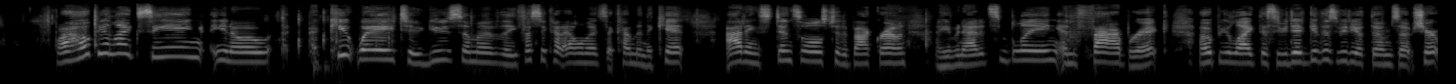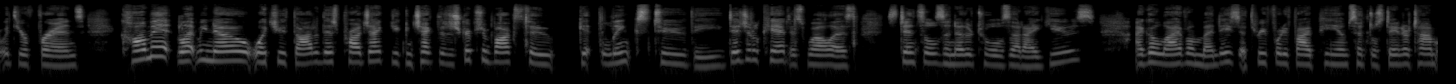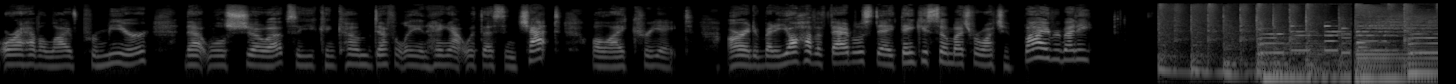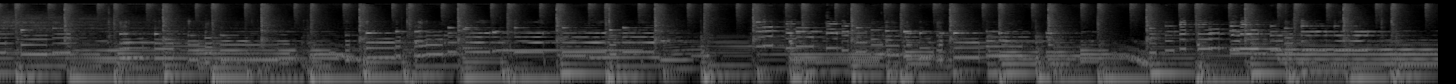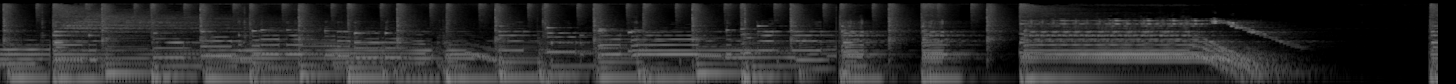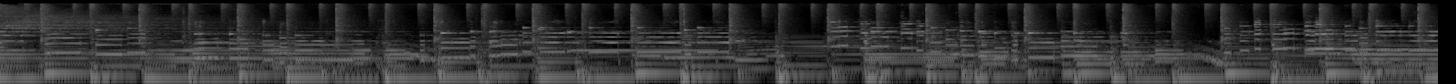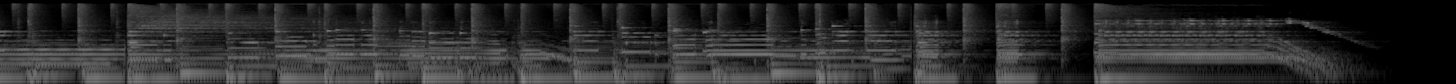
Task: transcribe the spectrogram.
Well, I hope you like seeing, you know, a cute way to use some of the fussy cut elements that come in the kit, adding stencils to the background. I even added some bling and fabric. I hope you like this. If you did, give this video a thumbs up, share it with your friends. Comment, let me know what you thought of this project. You can check the description box to get links to the digital kit as well as stencils and other tools that I use. I go live on Mondays at 3.45 p.m. Central Standard Time or I have a live premiere that will show up so you can come definitely and hang out with us and chat while I create. All right, everybody. Y'all have a fabulous day. Thank you so much for watching. Bye, everybody.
